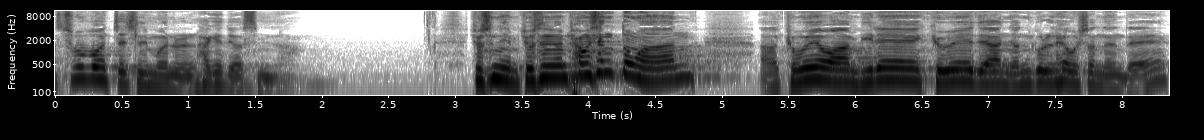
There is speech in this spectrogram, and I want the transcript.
스무 번째 질문을 하게 되었습니다. 교수님, 교수님은 평생 동안 아, 교회와 미래 교회에 대한 연구를 해오셨는데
